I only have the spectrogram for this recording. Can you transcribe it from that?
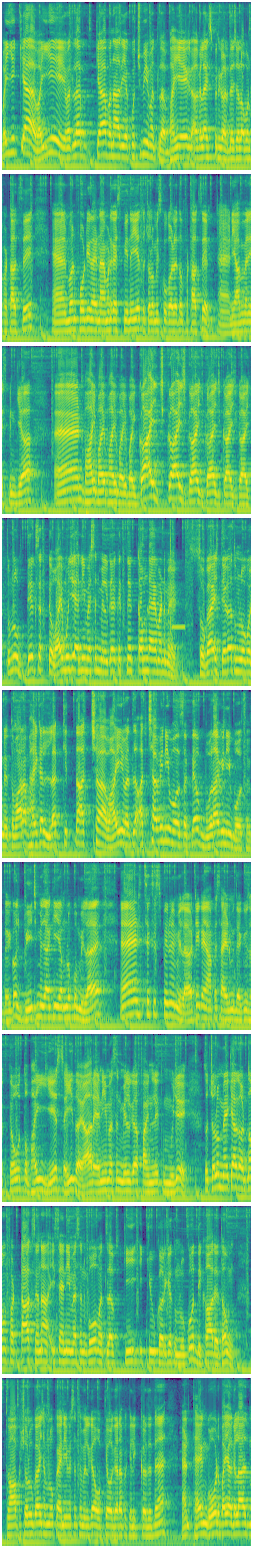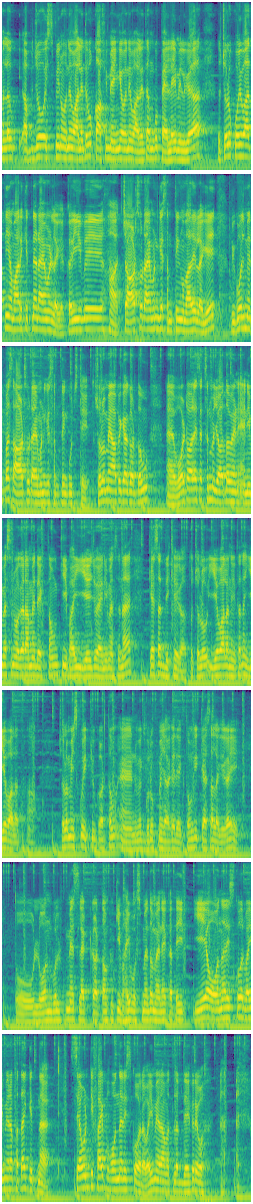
भाई, ये क्या है भाई? ये मतलब क्या बना दिया? कुछ भी मतलब। भाई एक अगला स्पिन कर दे, चलो अपन फटाक से। एंड 149 डायमंड का स्पिन है ये तो चलो मैं इसको कर लेता हूँ फटाक से। एंड यहाँ पे मैंने स्पिन किया। एंड भाई भाई भाई भाई भाई guys guys guys guys guys guys तुम लोग देख सकते हो भाई, मुझे एनिमेशन मिल गया कितने कम डायमंड में। सो so गाइज़ देखा तुम लोगों ने, तुम्हारा भाई का लक कितना अच्छा है भाई मतलब अच्छा भी नहीं बोल सकते और बुरा भी नहीं बोल सकते। बिकॉज़ बीच में जाके हम लोग को मिला है एंड सिक्स स्पिन में मिला है, ठीक है, यहाँ पे साइड में देख भी सकते हो। तो भाई ये सही था यार एनिमेशन मिल गया फाइनली तुम मुझे। तो चलो मैं क्या करता हूँ, फटाक से ना इस एनिमेशन को मतलब कि इक्यू करके तुम लोग को दिखा देता हूँ। तो वहाँ पे चलो गाइज़ हम लोग को एनिमेशन तो मिल गया ओके वगैरह पे क्लिक कर देते हैं। एंड थैंक गॉड भाई, अगला मतलब अब जो स्पिन होने वाले थे, वो काफ़ी महँगे होने वाले थे, हमको पहले ही मिल गया। तो चलो कोई बात नहीं, हमारे कितने डायमंड लगे? करीब हाँ 400 डायमंड के समथिंग हमारे लगे बिकॉज़ मेरे पास 800 डायमंड के समथिंग कुछ थे। तो चलो मैं यहाँ पे क्या करता हूँ वोट वाले सेक्शन में जाता हूँ एंड एनिमेशन वगैरह में देखता हूँ कि भाई ये जो एनिमेशन है, कैसा दिखेगा। तो चलो ये वाला नहीं था ना, ये वाला था हाँ। चलो मैं इसको इक्यू करता हूँ एंड मैं ग्रुप में जाके देखता हूँ कि कैसा लगेगा ये। तो लोन वुल्फ में सेलेक्ट करता हूँ, क्योंकि भाई उसमें तो मैंने कतई, ये ऑनर स्कोर भाई मेरा पता है कितना है? सेवेंटी फाइव ऑनर स्कोर है भाई मेरा मतलब देख रहे हो।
